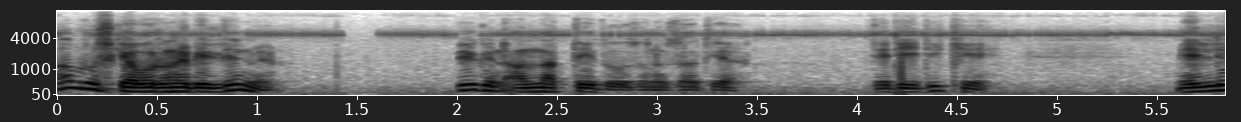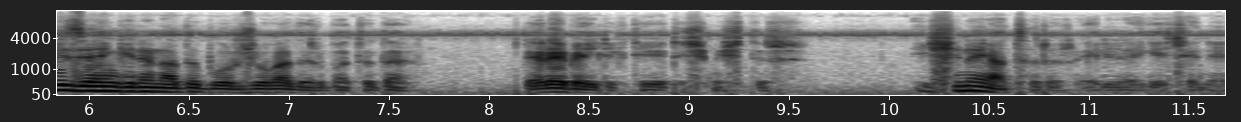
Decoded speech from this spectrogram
Pavrus gavurunu bildin mi? Bir gün anlattıydı uzun uzadıya. Dediydi ki, milli zenginin adı Burjuvadır batıda. Derebeylikte yetişmiştir. İşine yatırır eline geçeni.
